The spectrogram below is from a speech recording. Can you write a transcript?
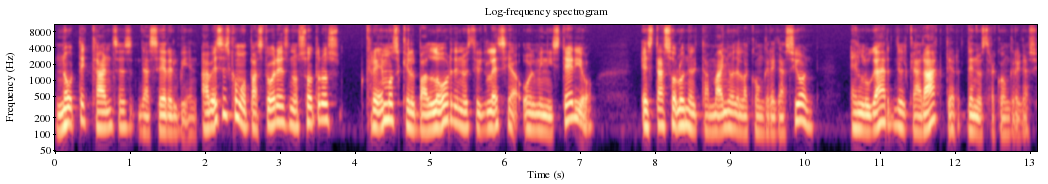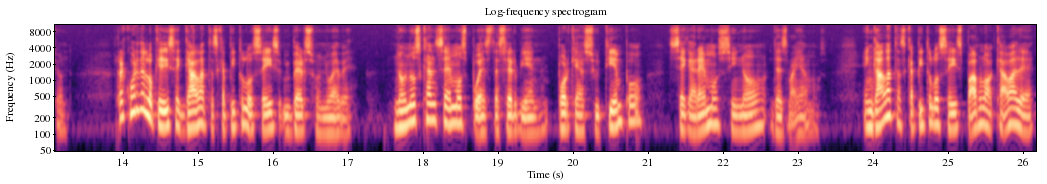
No te canses de hacer el bien. A veces como pastores nosotros creemos que el valor de nuestra iglesia o el ministerio está solo en el tamaño de la congregación, en lugar del carácter de nuestra congregación. Recuerda lo que dice Gálatas capítulo 6, verso 9. No nos cansemos pues de hacer bien, porque a su tiempo segaremos si no desmayamos. En Gálatas capítulo 6, Pablo acaba de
